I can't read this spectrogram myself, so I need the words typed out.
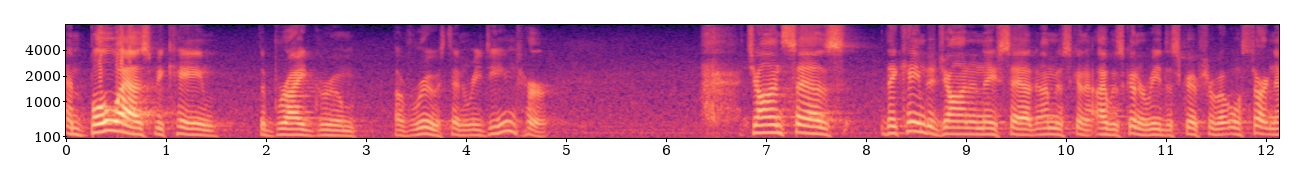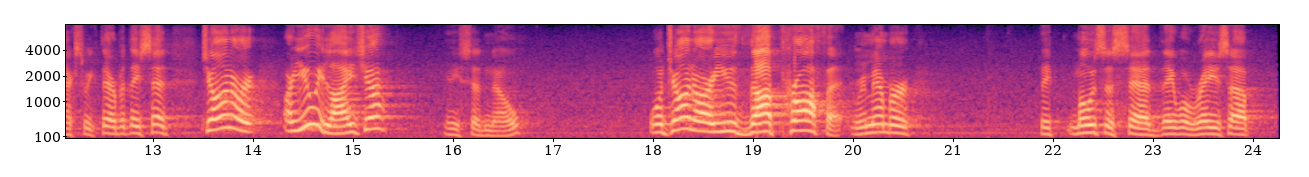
And Boaz became the bridegroom of Ruth and redeemed her. John says, they came to John and they said, I'm just to, I was going to read the scripture, but we'll start next week there. But they said, John, are, are you Elijah? And he said, No. Well, John, are you the prophet? Remember, they, Moses said, they will raise up,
